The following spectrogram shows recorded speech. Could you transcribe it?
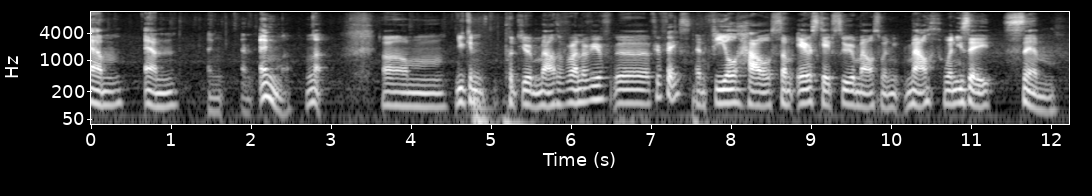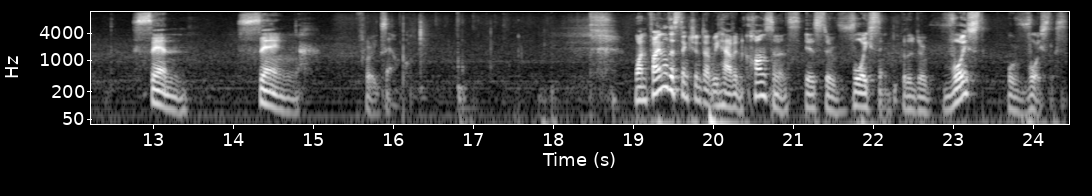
m, n, and, and engma, um, you can put your mouth in front of your uh, of your face and feel how some air escapes through your mouth when mouth when you say sim, sin, sing, for example. One final distinction that we have in consonants is their voicing, whether they're voiced or voiceless.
